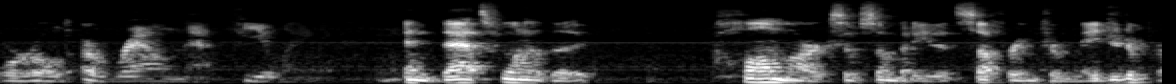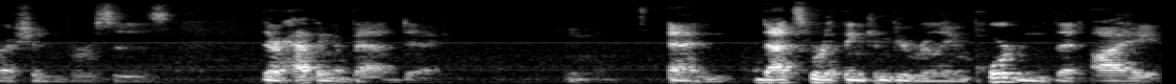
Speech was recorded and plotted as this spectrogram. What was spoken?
world around that feeling. And that's one of the hallmarks of somebody that's suffering from major depression versus they're having a bad day. Mm-hmm. And that sort of thing can be really important that I,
